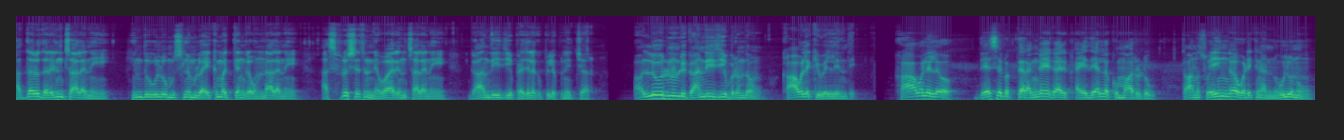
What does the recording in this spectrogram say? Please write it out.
ఖద్దరు ధరించాలని హిందువులు ముస్లింలు ఐకమత్యంగా ఉండాలని అస్పృశ్యతను నివారించాలని గాంధీజీ ప్రజలకు పిలుపునిచ్చారు. అల్లూరు నుండి గాంధీజీ బృందం కావలికి వెళ్ళింది. కావలిలో దేశభక్త రంగయ్య గారి ఐదేళ్ళ కుమారుడు తాను స్వయంగా వడికిన నూలును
